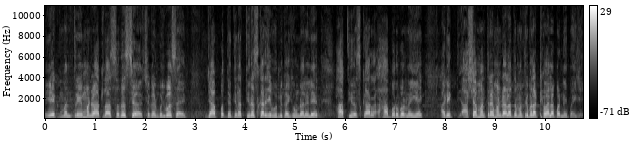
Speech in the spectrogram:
एक मंत्रिमंडळातला सदस्य छगन भुजबळ साहेब ज्या पद्धतीनं तिरस्काराची भूमिका घेऊन राहिलेले आहेत हा तिरस्कार हा बरोबर नाही आहे आणि अशा मंत्रिमंडळाला तर मंत्रिमंडळात ठेवायला पण नाही पाहिजे.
